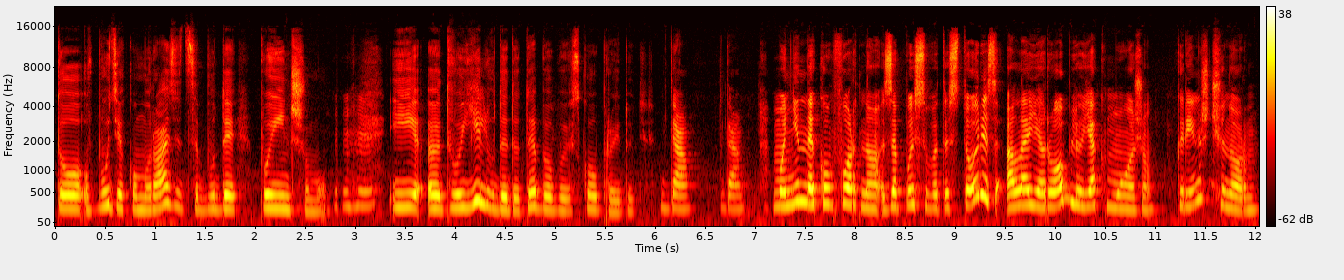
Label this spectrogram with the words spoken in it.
то в будь-якому разі це буде по-іншому. Угу. І е, твої люди до тебе обов'язково прийдуть. Да, да. Мені некомфортно записувати сторіс, але я роблю як можу. Крінж чи норм?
